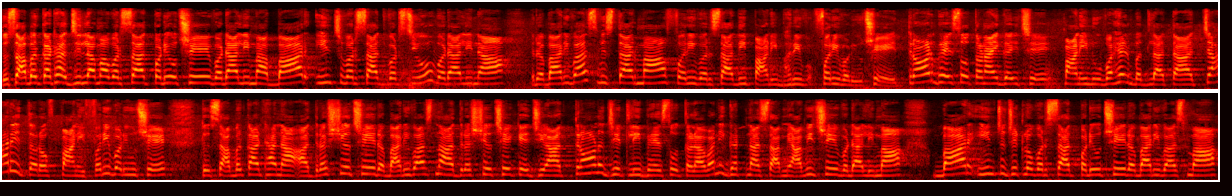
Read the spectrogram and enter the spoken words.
તો સાબરકાંઠા જિલ્લામાં વરસાદ પડ્યો છે. વડાલીમાં બાર ઇંચ વરસાદ વરસ્યો. વડાલીના રબારીવાસ વિસ્તારમાં ફરી વરસાદી પાણી ભરી ફરી વળ્યું છે. ત્રણ ભેંસો તણાઈ ગઈ છે. પાણીનું વહેણ બદલાતા ચારે તરફ પાણી ફરી વળ્યું છે. તો સાબરકાંઠાના આ દ્રશ્ય છે. રબારીવાસના આ દ્રશ્ય છે કે જ્યાં ત્રણ જેટલી ભેંસો તળાવવાની ઘટના સામે આવી છે. વડાલીમાં બાર ઇંચ જેટલો વરસાદ પડ્યો છે. રબારીવાસમાં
